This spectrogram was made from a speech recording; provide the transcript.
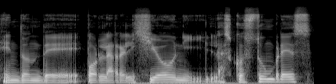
en donde por la religión y las costumbres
